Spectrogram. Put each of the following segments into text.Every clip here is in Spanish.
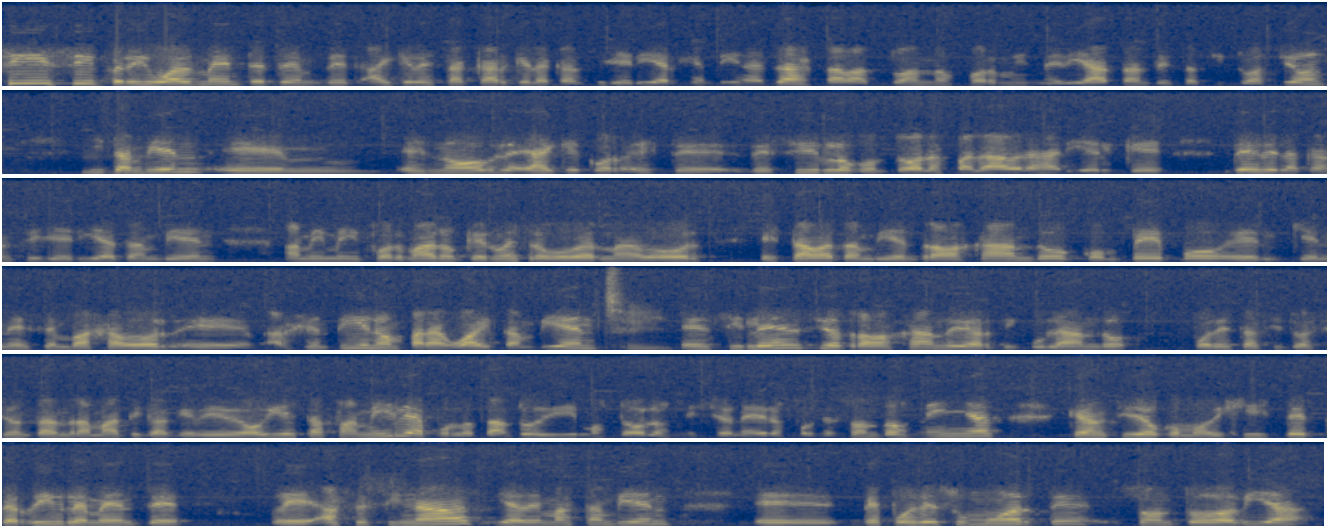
Sí, sí, pero igualmente hay que destacar que la Cancillería Argentina ya estaba actuando en forma inmediata ante esta situación. Y también eh, es noble, hay que este, decirlo con todas las palabras, Ariel, que desde la Cancillería también a mí me informaron que nuestro gobernador estaba también trabajando con Pepo, el quien es embajador eh, argentino en Paraguay también, en silencio, trabajando y articulando por esta situación tan dramática que vive hoy esta familia, por lo tanto vivimos todos los misioneros, porque son dos niñas que han sido, como dijiste, terriblemente eh, asesinadas y además también eh, después de su muerte son todavía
